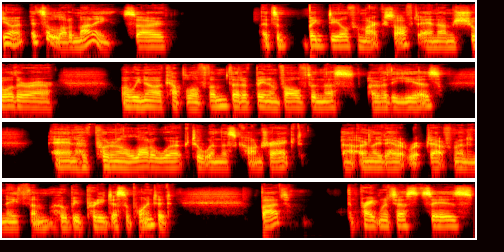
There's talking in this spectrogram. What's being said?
you know, it's a lot of money. So it's a big deal for Microsoft. And I'm sure there are, well, we know a couple of them that have been involved in this over the years and have put in a lot of work to win this contract, uh, only to have it ripped out from underneath them, who'll be pretty disappointed. But the pragmatist says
